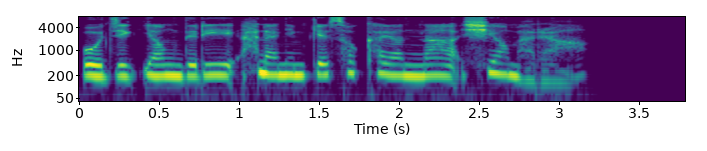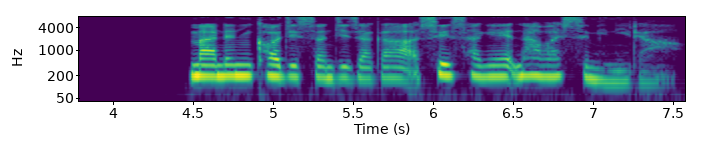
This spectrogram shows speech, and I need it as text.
오직 영들이 하나님께 속하였나 시험하라. 많은 거짓 선지자가 세상에 나왔음이니라.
